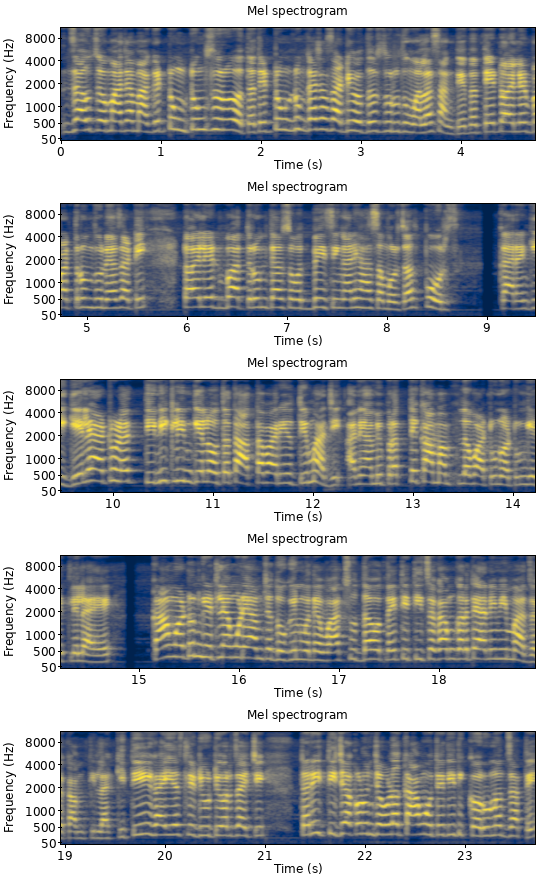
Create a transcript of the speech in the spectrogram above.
जाऊचं माझ्या मागे टुंगटुंग सुरू होतं. ते टुंगटुंग कशासाठी होतं सुरू तुम्हाला सांगते. तर ते टॉयलेट बाथरूम धुण्यासाठी टॉयलेट बाथरूम त्यासोबत बेसिंग आणि हा समोरचा पोर्स कारण की गेल्या आठवड्यात तिने क्लीन केलं होतं तर आता बारी होती माझी. आणि आम्ही प्रत्येक काम आपलं वाटून वाटून घेतलेलं आहे. काम वाटून घेतल्यामुळे आमच्या दोघींमध्ये वाद सुद्धा होत नाही. ती तिचं काम करते आणि मी माझं काम तिला. कितीही घाई असली ड्युटीवर जायची तरी तिच्याकडून जेवढं काम होते ती ती करूनच जाते.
